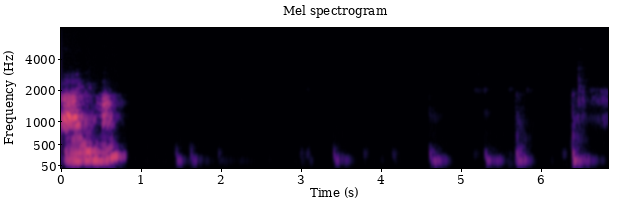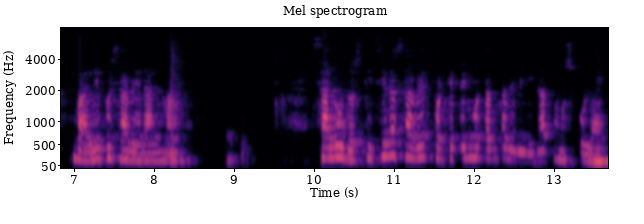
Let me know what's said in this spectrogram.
a Alma, Vale, pues a ver, Alma. Saludos, quisiera saber por qué tengo tanta debilidad muscular.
